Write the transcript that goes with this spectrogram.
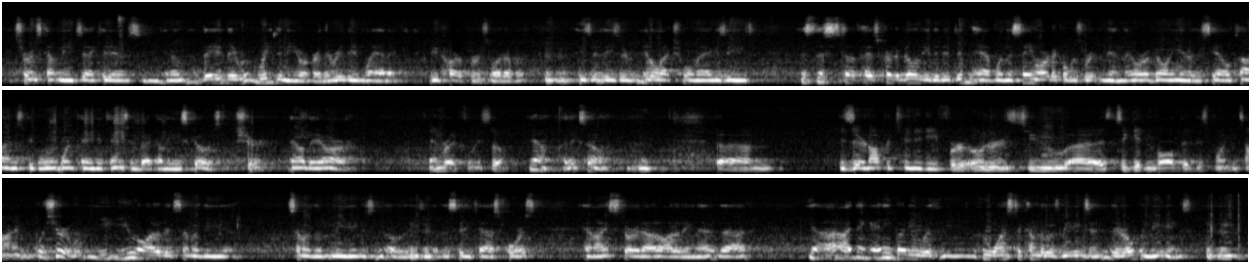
insurance company executives, you know, they, they read the New Yorker, they read the Atlantic, read Harper's, whatever. These are these are intellectual magazines. This this stuff has credibility that it didn't have when the same article was written in the Oregonian or the Seattle Times. People weren't paying attention back on the East Coast. Sure, Now they are. and rightfully so. Yeah, I think so. Is there an opportunity for owners to uh, to get involved at this point in time? Well, sure. Well, you, you audited some of the uh, some of the meetings of the, mm-hmm. of the city task force, and I started out auditing that. That yeah, I think anybody with who wants to come to those meetings, they're open meetings. Mm-hmm.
